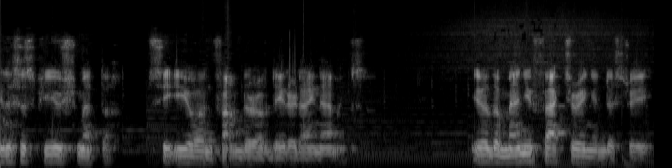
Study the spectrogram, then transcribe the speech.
this is Piyush Mehta, CEO and founder of Data Dynamics. You know, the manufacturing industry,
